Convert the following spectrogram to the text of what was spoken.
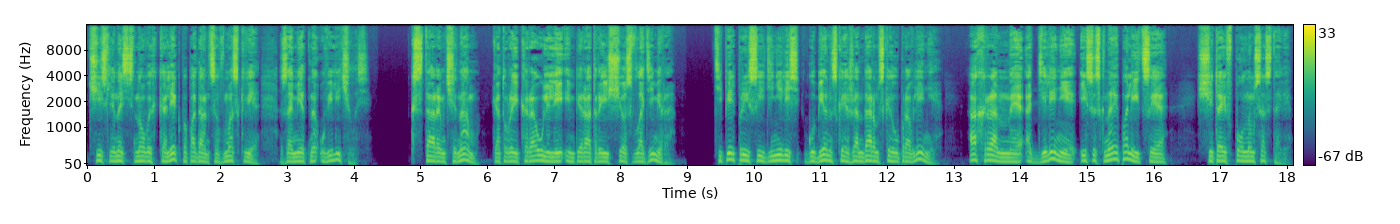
численность новых коллег-попаданцев в Москве заметно увеличилась. К старым чинам, которые караулили императора еще с Владимира, теперь присоединились губернское жандармское управление, охранное отделение и сыскная полиция, считай в полном составе.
